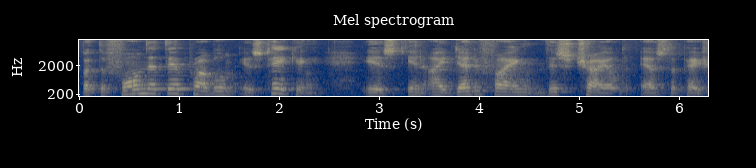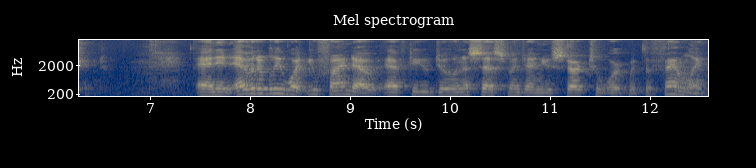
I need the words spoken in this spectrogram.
but the form that their problem is taking is in identifying this child as the patient. And inevitably, what you find out after you do an assessment and you start to work with the family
